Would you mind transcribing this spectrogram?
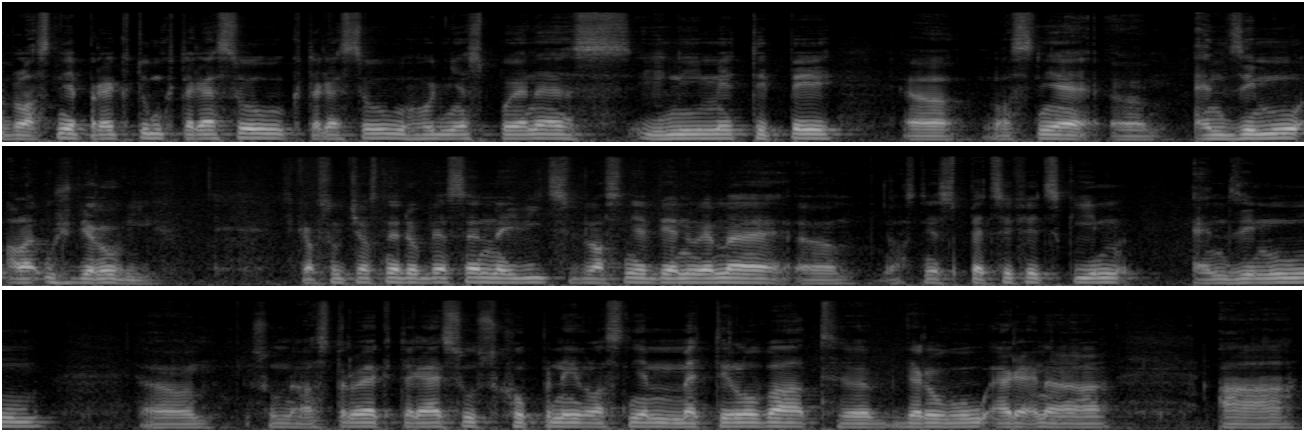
vlastně projektům, které jsou, které jsou hodně spojené s jinými typy Eh, vlastně eh, enzymů, ale už virových. V současné době se nejvíc vlastně věnujeme eh, vlastně specifickým enzymům. Jsou nástroje, které jsou schopny vlastně metylovat virovou RNA a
